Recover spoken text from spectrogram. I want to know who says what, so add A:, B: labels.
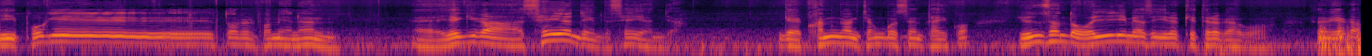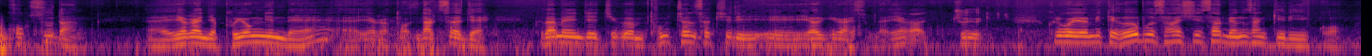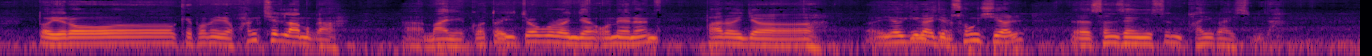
A: 이 보길도를 보면은 에, 여기가 세연정입니다. 세연정. 이게 관광정보센터 있고 윤선도 올리면서 이렇게 들어가고 그다음에 여기가 곡수당 에, 여기가 이제 부용리인데 에, 여기가 도, 낙서제 그 다음에 이제 지금 동천석실이 여기가 있습니다. 여기가 주요 그리고 여기 밑에 어부사시사 명산길이 있고 또 이렇게 보면 황칠나무가 아, 많이 있고 또 이쪽으로 이제 오면은 바로 이제 여기가 지금 송시열 어, 선생이 쓴 바위가 있습니다.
